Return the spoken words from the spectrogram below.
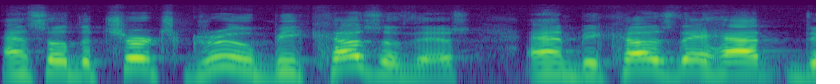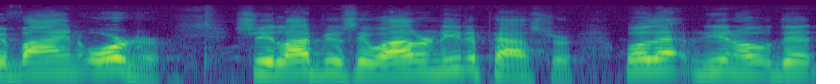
And so the church grew because of this and because they had divine order. See, a lot of people say, well, I don't need a pastor. Well, that, you know, that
